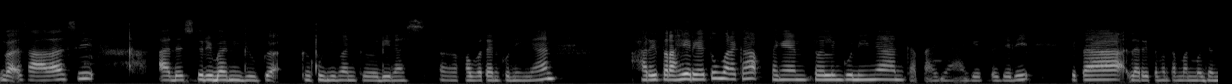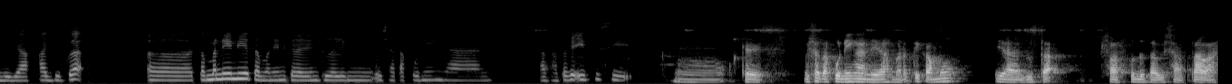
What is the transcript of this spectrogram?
nggak salah sih ada studi banding juga ke kunjungan ke dinas uh, Kabupaten Kuningan hari terakhir itu mereka pengen keliling Kuningan katanya gitu. Jadi kita dari teman-teman Mojang Jejaka juga uh, temenin nih temenin keliling-keliling wisata Kuningan. Salah satunya itu sih. Hmm, oke. Okay. wisata Kuningan ya berarti kamu ya duta salah satu duta wisata lah.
